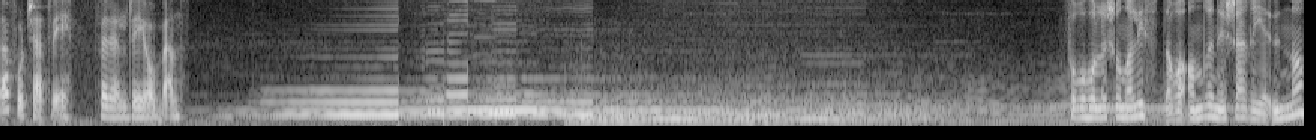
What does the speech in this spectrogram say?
da fortsetter vi foreldrejobben. For å holde journalister og andre nysgjerrige unna,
